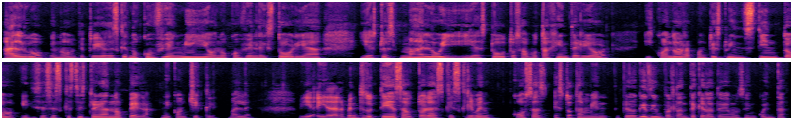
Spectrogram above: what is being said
algo, ¿no? Que tú digas, es que no confío en mí o no confío en la historia y esto es malo y, y es tu autosabotaje interior y cuando de repente es tu instinto y dices, es que esta historia no pega ni con chicle, ¿vale? Y, de repente tú tienes autoras que escriben cosas, esto también creo que es importante que lo tenemos en cuenta.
